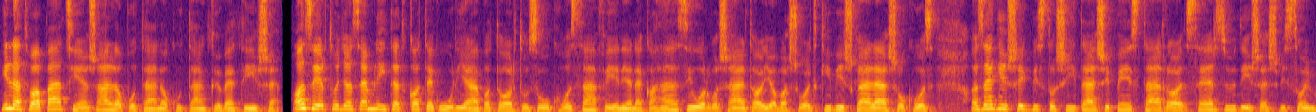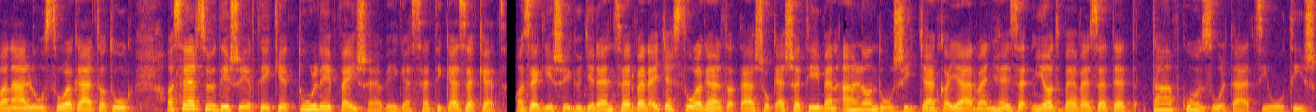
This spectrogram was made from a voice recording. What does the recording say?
illetve a páciens állapotának utánkövetése. Azért, hogy az említett kategóriába tartozók hozzáférjenek a házi orvos által javasolt kivizsgálásokhoz, az egészségbiztosítási pénztárral szerződéses viszonyban áll álló szolgáltatók a szerződés értékét túllépve is elvégezhetik ezeket. Az egészségügyi rendszerben egyes szolgáltatások esetében állandósítják a járványhelyzet miatt bevezetett távkonzultációt is.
